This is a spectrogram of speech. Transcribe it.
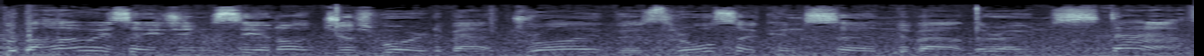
But the Highways Agency are not just worried about drivers, they're also concerned about their own staff.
